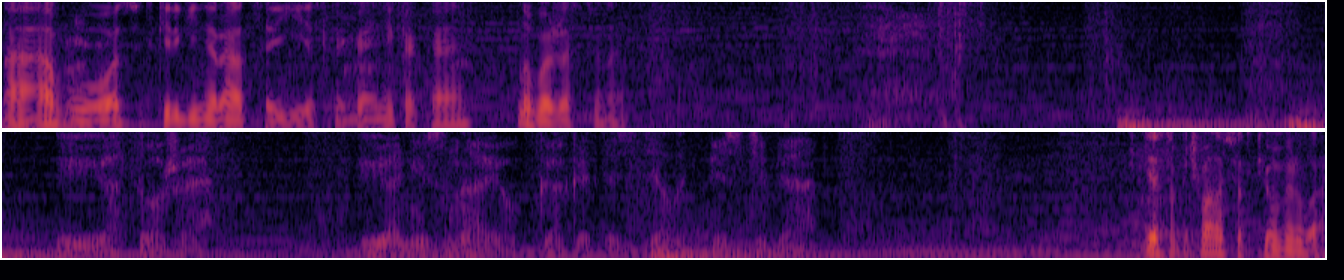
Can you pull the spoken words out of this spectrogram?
А, вот, все-таки регенерация есть какая-никакая. Ну, божественная. И я тоже. Я не знаю, как это сделать без тебя. Интересно, почему она все-таки умерла?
